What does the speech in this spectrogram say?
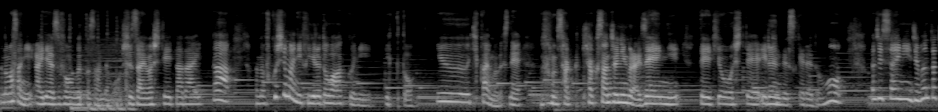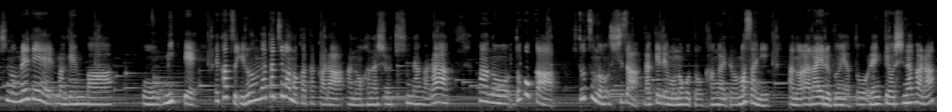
あのまさに Ideas for Good さんでも取材をしていただいたあの福島にフィールドワークに行くという機会もですね 130人ぐらい全員に提供しているんですけれども実際に自分たちの目で、まあ、現場を見てでかついろんな立場の方からあのお話を聞きながら、まあ、あのどこか一つの視座だけで物事を考えてはまさにあのあらゆる分野と連携をしながら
